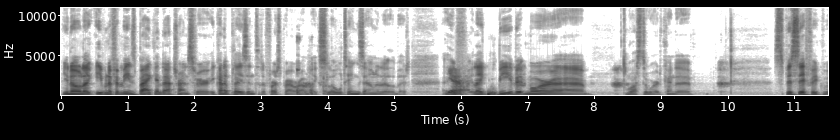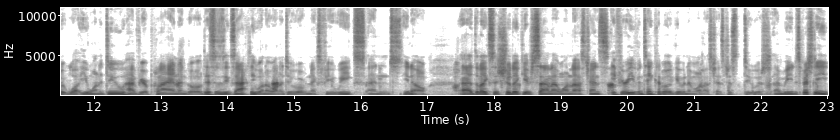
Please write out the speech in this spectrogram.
You know, like even if it means banking that transfer, it kind of plays into the first part where I'm like slow things down a little bit. Yeah. If, like be a bit more. Uh, what's the word? Kind of specific with what you want to do. Have your plan and go. This is exactly what I want to do over the next few weeks. And you know, uh, the likes of should I give Salah one last chance? If you're even thinking about giving him one last chance, just do it. I mean, especially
